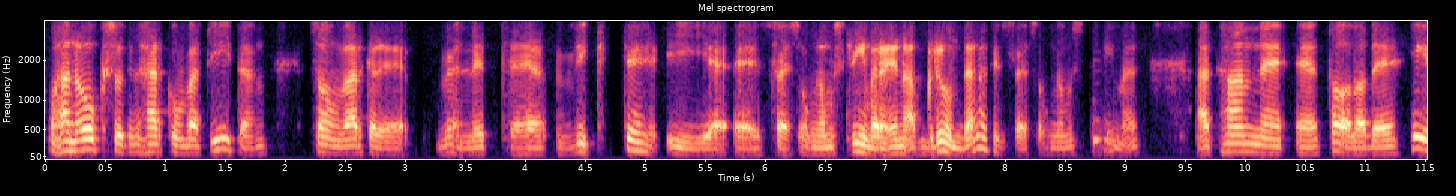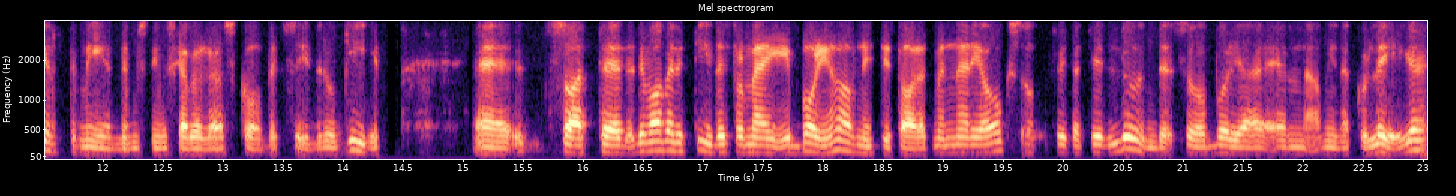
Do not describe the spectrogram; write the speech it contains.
Och han är också den här konvertiten som verkade väldigt eh, viktig i eh, Sveriges unga muslimer, en av grundarna till Sveriges unga muslimer. Att han eh, eh, talade helt med det Muslimska brödraskapets ideologi Eh, så att eh, det var väldigt tidigt för mig i början av 90-talet. Men när jag också flyttade till Lund så började en av mina kollegor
